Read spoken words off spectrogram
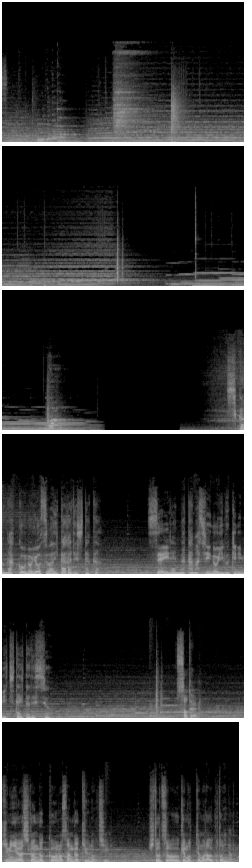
士官学校の様子はいかがでしたか？清廉な魂の息吹に満ちていたでしょう。さて君には士官学校の3学級のうち一つを受け持ってもらうことになる。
